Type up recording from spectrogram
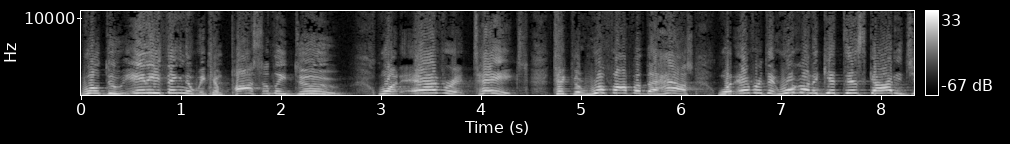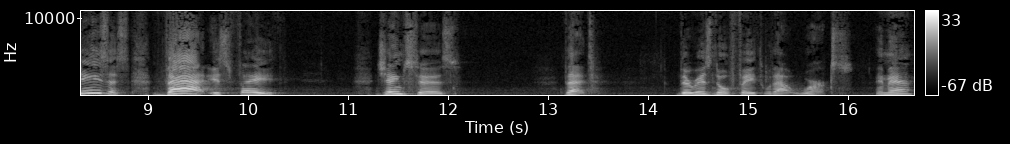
We'll do anything that we can possibly do. Whatever it takes. Take the roof off of the house. Whatever it takes. We're going to get this guy to Jesus. That is faith. James says that there is no faith without works. Amen?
